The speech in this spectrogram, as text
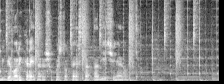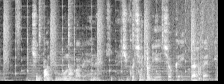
mi devo ricredere su questo test da 10 euro. 51 va bene. 510 ok perfetto.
